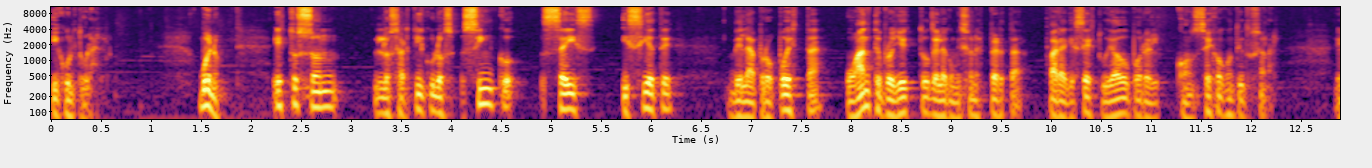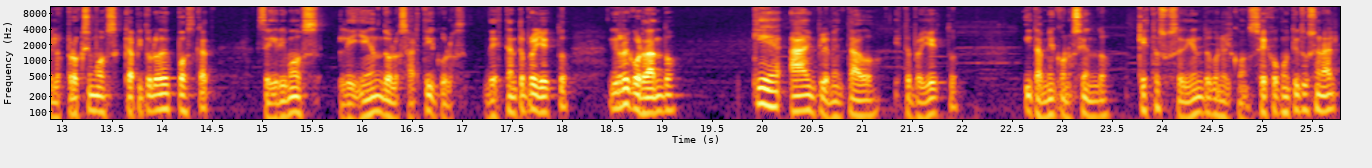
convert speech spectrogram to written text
y cultural. Bueno, estos son los artículos 5, 6 y 7 de la propuesta o anteproyecto de la Comisión Experta para que sea estudiado por el Consejo Constitucional. En los próximos capítulos del podcast seguiremos leyendo los artículos de este anteproyecto y recordando qué ha implementado este proyecto y también conociendo qué está sucediendo con el Consejo Constitucional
